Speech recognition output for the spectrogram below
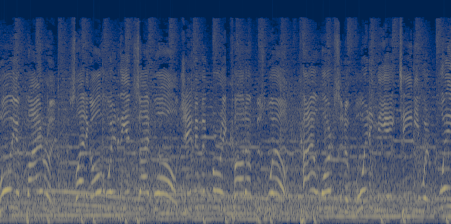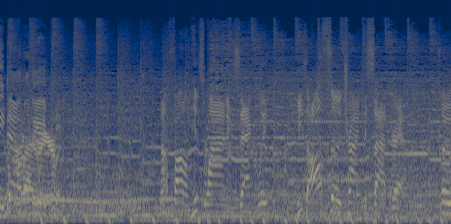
William Byron sliding all the way to the inside wall. Jamie McMurray caught up as well. Kyle Larson avoiding the 18. He went way down on the apron. Not following his line exactly. He's also trying to side draft. So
